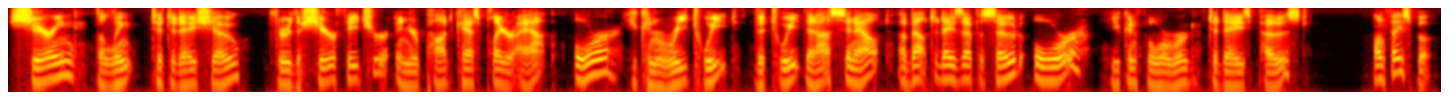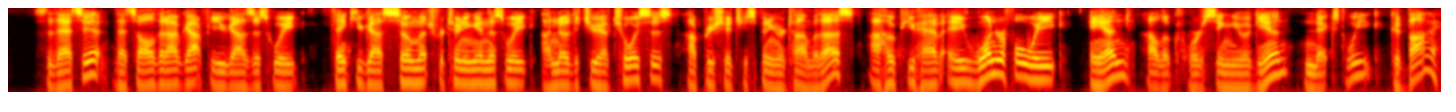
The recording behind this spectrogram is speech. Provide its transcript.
sharing the link to today's show through the share feature in your podcast player app or you can retweet the tweet that I sent out about today's episode, or you can forward today's post on Facebook. So that's it. That's all that I've got for you guys this week. Thank you guys so much for tuning in this week. I know that you have choices. I appreciate you spending your time with us. I hope you have a wonderful week, and I look forward to seeing you again next week. Goodbye.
